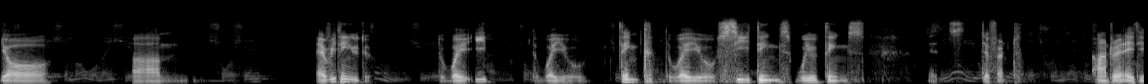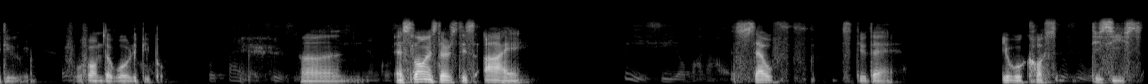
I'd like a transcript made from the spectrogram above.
Your um, everything you do, the way you eat, the way you think, the way you see things, view things, it's different, 180 degree from the worldly people. Um, as long as there's this I, self still there, it will cause disease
